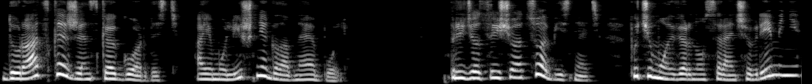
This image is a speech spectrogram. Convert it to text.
Дурацкая женская гордость, а ему лишняя головная боль. Придется еще отцу объяснять, почему он вернулся раньше времени,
